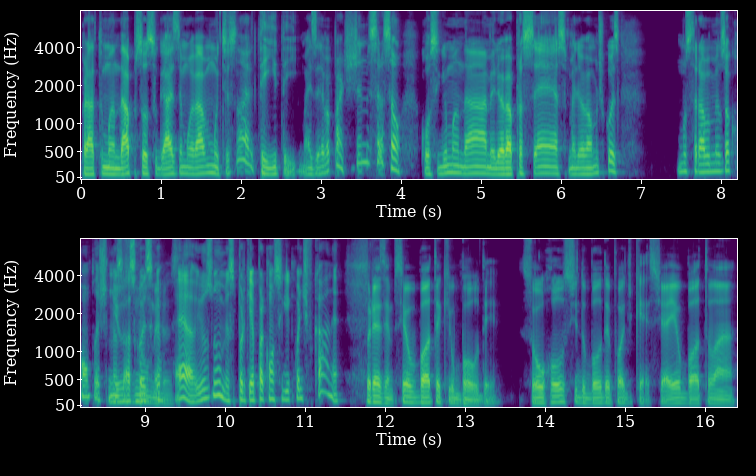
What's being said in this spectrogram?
para tu mandar para os outros lugares demorava muito. Isso não era TI, TI, mas era a parte de administração. Conseguiu mandar, melhorar processo, melhorar um monte de coisa. Mostrava meus accomplishments, as coisas números. que. É, e os números, porque é para conseguir quantificar, né? Por exemplo, se eu boto aqui o Boulder, sou o host do Boulder Podcast, aí eu boto lá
